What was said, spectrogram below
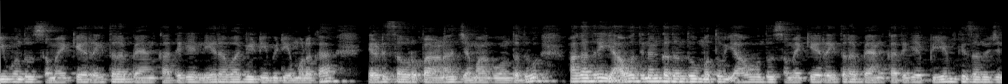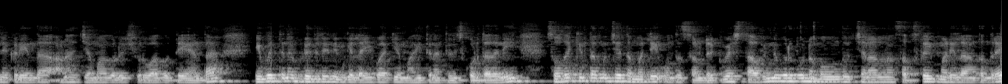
ಈ ಒಂದು ಸಮಯಕ್ಕೆ ರೈತರ ಬ್ಯಾಂಕ್ ಖಾತೆಗೆ ನೇರವಾಗಿ ಡಿಬಿಡಿ ಮೂಲಕ ಎರಡು ಸಾವಿರ ರೂಪಾಯಿ ಹಣ ಜಮಾ ಆಗುವಂಥದ್ದು. ಹಾಗಾದ್ರೆ ಯಾವ ದಿನಾಂಕದಂದು ಮತ್ತು ಯಾವ ಒಂದು ಸಮಯಕ್ಕೆ ರೈತರ ಬ್ಯಾಂಕ್ ಖಾತೆಗೆ ಪಿಎಂ ಕಿಸಾನ್ ಯೋಜನೆ ಕಡೆಯಿಂದ ಹಣ ಜಮಾ ಆಗಲು ಶುರುವಾಗುತ್ತೆ ಅಂತ ಇವತ್ತಿನ ವಿಡಿಯೋದಲ್ಲಿ ನಿಮಗೆ ಲೈವ್ ಆಗಿ ಮಾಹಿತಿನ ತಿಳಿಸಿಕೊಡ್ತಾ ಇದ್ದೀನಿ. ಸೊ ಅದಕ್ಕಿಂತ ಮುಂಚೆ ತಮ್ಮಲ್ಲಿ ಒಂದು ಸಣ್ಣ ರಿಕ್ವೆಸ್ಟ್ ತಾವಿನ್ನವರೆಗೂ ನಮ್ಮ ಒಂದು ಚಾನಲ್ನ ಸಬ್ಸ್ಕ್ರೈಬ್ ಮಾಡಿಲ್ಲ ಅಂತಂದ್ರೆ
